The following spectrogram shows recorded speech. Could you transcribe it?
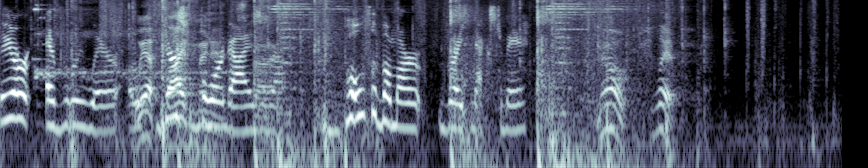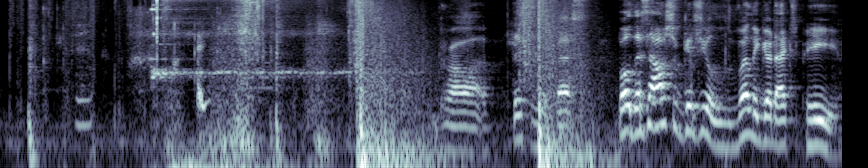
They are everywhere. We have There's five four minutes, guys uh. around. Both of them are right next to me. No, flip. Bro, this is the best. Bro, this also gives you a really good XP.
